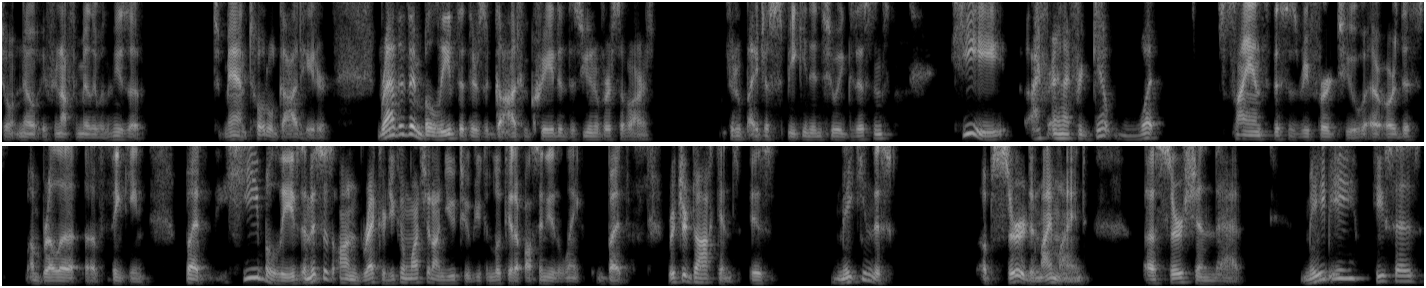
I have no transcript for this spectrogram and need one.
don't know, if you're not familiar with him, he's a man, total God hater. Rather than believe that there's a God who created this universe of ours, through by just speaking into existence. He, I, and I forget what science this is referred to or, or this umbrella of thinking, but he believes, and this is on record. You can watch it on YouTube. You can look it up. I'll send you the link. But Richard Dawkins is making this absurd, in my mind, assertion that maybe he says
